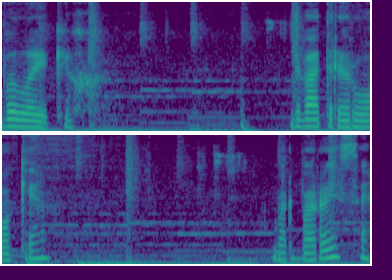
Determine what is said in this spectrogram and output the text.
великих. 2-3 роки. Барбариси.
